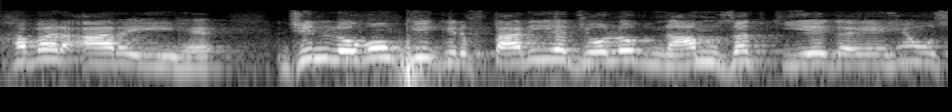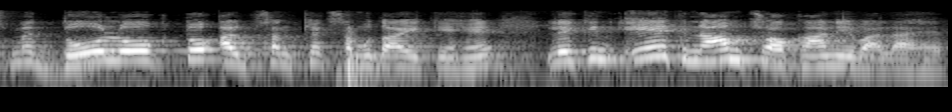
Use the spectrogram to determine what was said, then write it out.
खबर आ रही है, जिन लोगों की गिरफ्तारी या जो लोग नामजद किए गए हैं, उसमें दो लोग तो अल्पसंख्यक समुदाय के हैं, लेकिन एक नाम चौंकाने वाला है।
